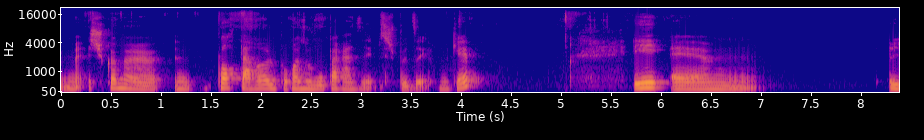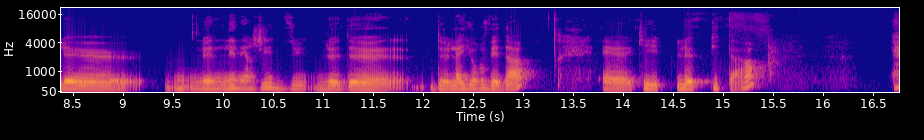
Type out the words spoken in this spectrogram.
je suis comme un, une porte-parole pour un nouveau paradigme, si je peux dire. OK? Et euh, l'énergie de, de, de l'Ayurveda, euh, qui est le Pitta, euh,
